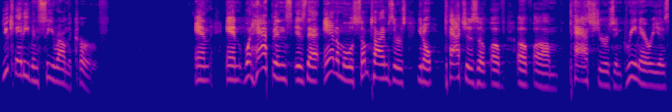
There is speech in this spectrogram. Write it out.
You can't even see around the curve. And, and what happens is that animals sometimes there's you know patches of, of, of um, pastures and green areas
